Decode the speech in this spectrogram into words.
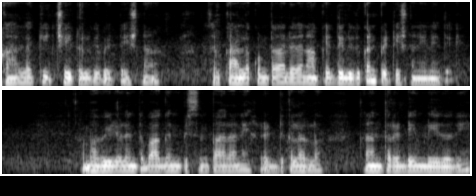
కాళ్ళకి చేతులకి పెట్టేసిన? అసలు కాళ్ళకు ఉంటుందా లేదా నాకైతే తెలియదు కానీ పెట్టేసిన నేనైతే. అబ్బా వీడియోలో ఎంత బాగా అనిపిస్తుంది పారాని రెడ్ కలర్లో. కానీ అంత రెడ్ ఏం లేదు అది.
